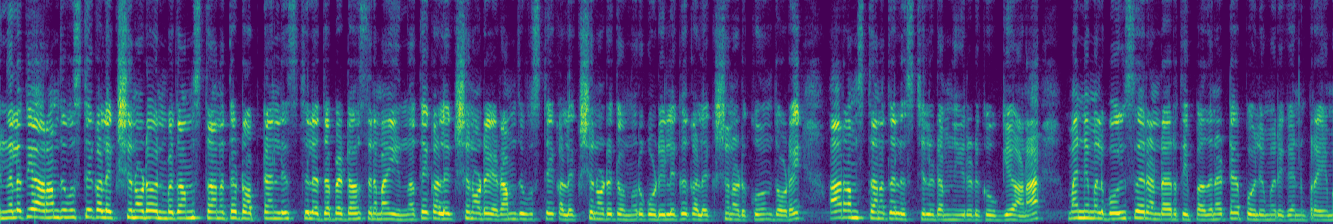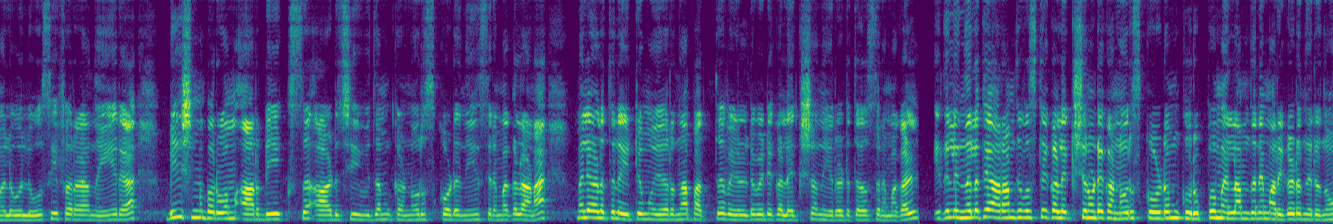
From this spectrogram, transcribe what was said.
ഇന്നലത്തെ ആറാം ദിവസത്തെ കളക്ഷനോടെ ഒൻപതാം സ്ഥാനത്ത് ടോപ്പ് ടെൻ ലിസ്റ്റിൽ എത്തപ്പെട്ട സിനിമ ഇന്നത്തെ കളക്ഷനോടെ ഏഴാം ദിവസത്തെ കളക്ഷനോടെ തൊണ്ണൂറ് കോടിയിലേക്ക് കളക്ഷൻ എടുക്കുന്നതോടെ ആറാം സ്ഥാനത്തെ ലിസ്റ്റിൽ ഇടം നേടിയെടുക്കുകയാണ് മഞ്ഞമൽ ബോയ്സ് രണ്ടായിരത്തി പതിനെട്ട് Pulimurugan Premalu Lucifer Neru Bheeshmaparvam R D X Aadujeevitham Kannur squad എന്നീ സിനിമകളാണ് മലയാളത്തിൽ ഏറ്റവും ഉയർന്ന പത്ത് വേൾഡ് വൈഡ് കളക്ഷൻ നേടിയെടുത്ത സിനിമകൾ. ഇതിൽ ഇന്നലത്തെ ആറാം ദിവസത്തെ കളക്ഷനോടെ കണ്ണൂർ സ്കോഡും കുറുപ്പും എല്ലാം തന്നെ മറികടന്നിരുന്നു.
